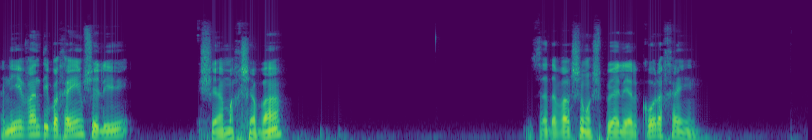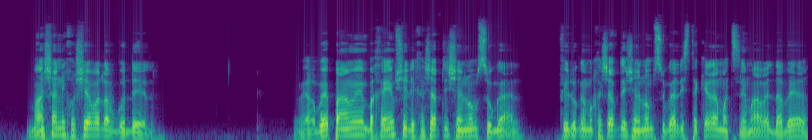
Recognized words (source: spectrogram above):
אני הבנתי בחיים שלי שהמחשבה זה הדבר שמשפיע לי על כל החיים. מה שאני חושב עליו גודל. והרבה פעמים בחיים שלי חשבתי שאני לא מסוגל. אפילו גם חשבתי שאני לא מסוגל להסתכל על מצלמה ולדבר.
